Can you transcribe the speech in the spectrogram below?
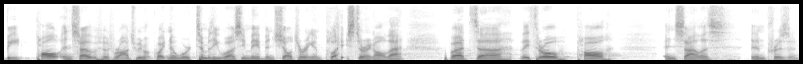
beat Paul and Silas with rods. We don't quite know where Timothy was. He may have been sheltering in place during all that. But uh, they throw Paul and Silas in prison.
